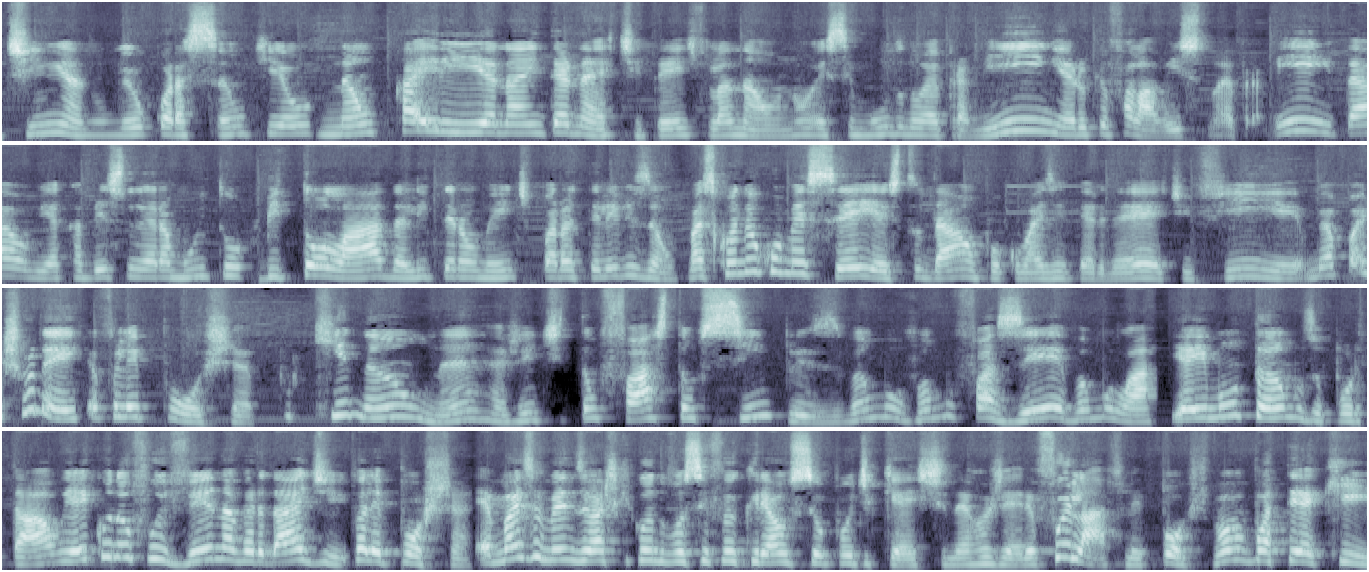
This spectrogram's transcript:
tinha no meu coração que eu não cairia na internet, entende? Falar, não, não esse mundo não é para mim, era o que eu falava, isso não é para mim e tal. Minha cabeça era muito bitolada, literalmente, para a televisão. Mas quando eu comecei a estudar um pouco mais a internet, enfim, eu me apaixonei. Eu falei, poxa, por que não, né? A gente tão fácil, tão simples, vamos, vamos fazer, vamos lá. E aí montamos o portal. E aí quando eu fui ver, na verdade, falei, poxa, é mais ou menos, eu acho que quando você foi criar o seu podcast, né, Rogério? Eu fui lá, falei, poxa, vamos bater aqui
